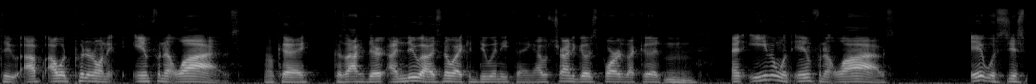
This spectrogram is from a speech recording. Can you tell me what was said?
To I, I would put it on infinite lives, okay? Because I there, I knew I was no way I could do anything. I was trying to go as far as I could, and even with infinite lives, it was just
